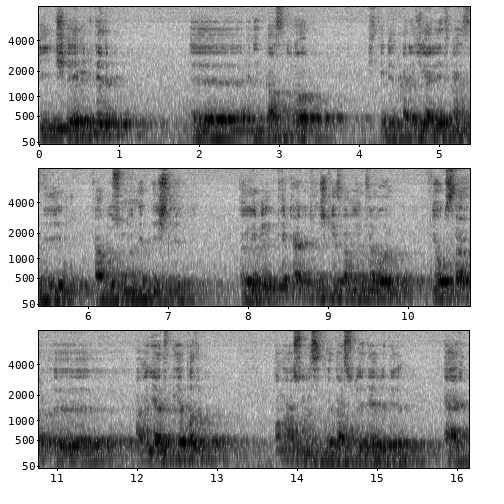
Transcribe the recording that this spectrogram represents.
Bir şeye mi gidelim? E, hani gastro, işte bir karaciğer yetmezliği tablosunu netleştirip öyle mi tekrar ikinci kez ameliyata alalım? Yoksa e, ameliyatını yapalım. Ondan sonrasında gastroya devredelim. Eğer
